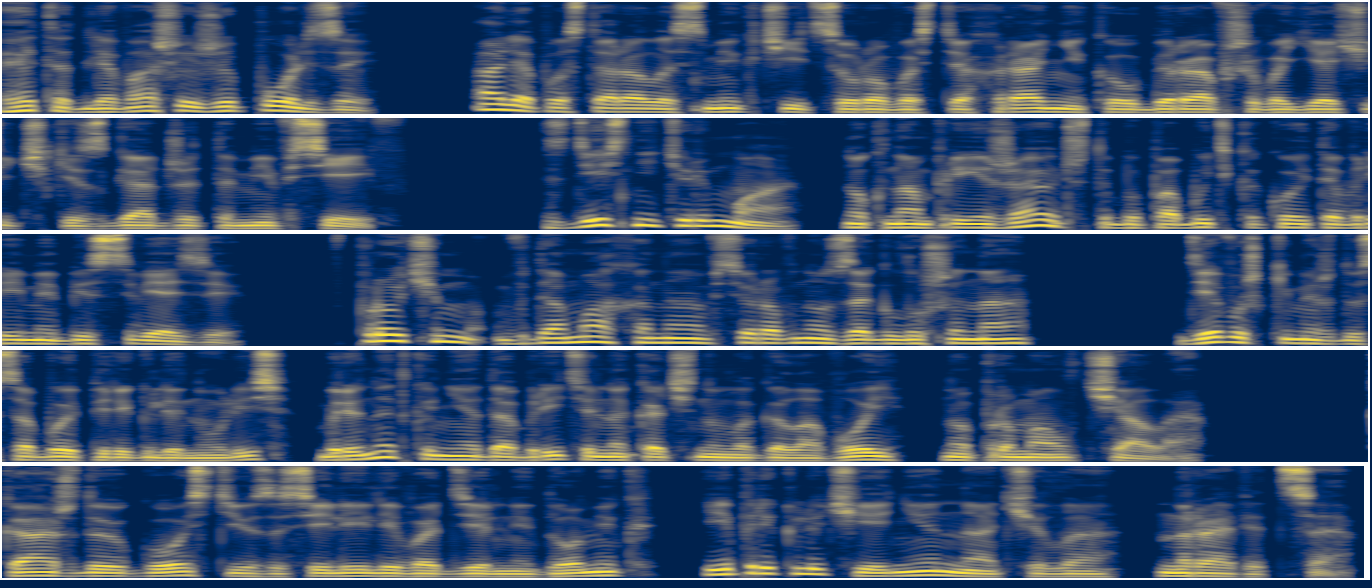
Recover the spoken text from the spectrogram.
«Это для вашей же пользы». Аля постаралась смягчить суровость охранника, убиравшего ящички с гаджетами в сейф. Здесь не тюрьма, но к нам приезжают, чтобы побыть какое-то время без связи. Впрочем, в домах она все равно заглушена. Девушки между собой переглянулись, брюнетка неодобрительно качнула головой, но промолчала. Каждую гостью заселили в отдельный домик, и приключение начало нравиться.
